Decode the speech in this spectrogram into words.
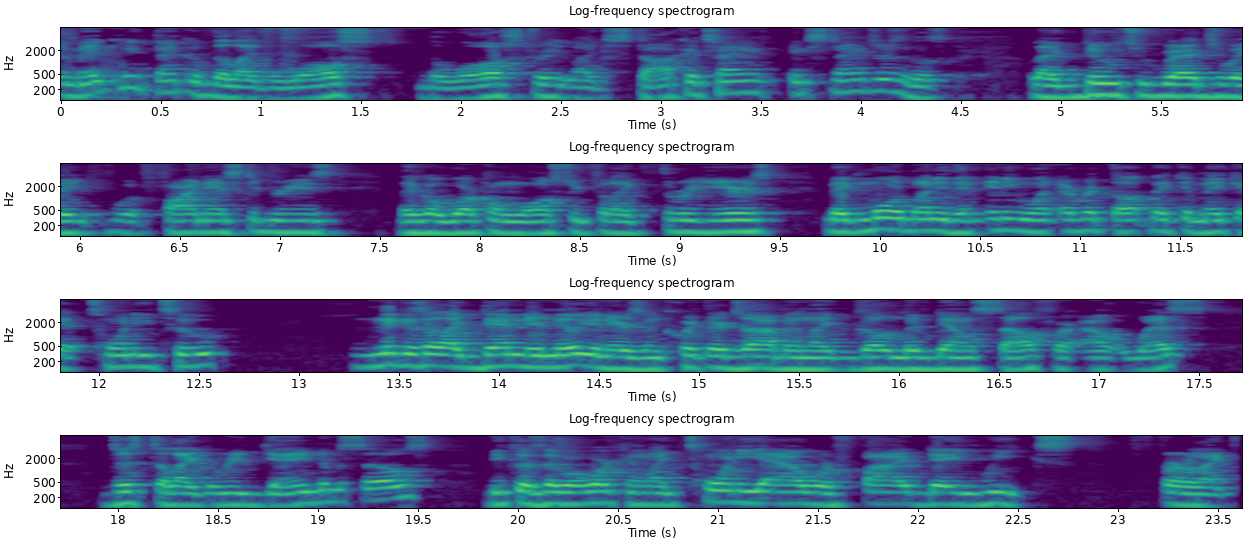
It makes me think of the like Wall the Wall Street like stock exchange exchangers. Those like dudes who graduate with finance degrees, they go work on Wall Street for like three years, make more money than anyone ever thought they could make at 22, niggas are like damn near millionaires and quit their job and like go live down south or out west just to like regain themselves because they were working like 20 hour, five day weeks for like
